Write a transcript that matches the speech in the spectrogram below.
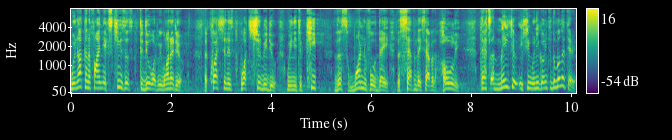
we're not going to find excuses to do what we want to do. The question is, what should we do? We need to keep this wonderful day, the seventh day Sabbath, holy. That's a major issue when you go into the military.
